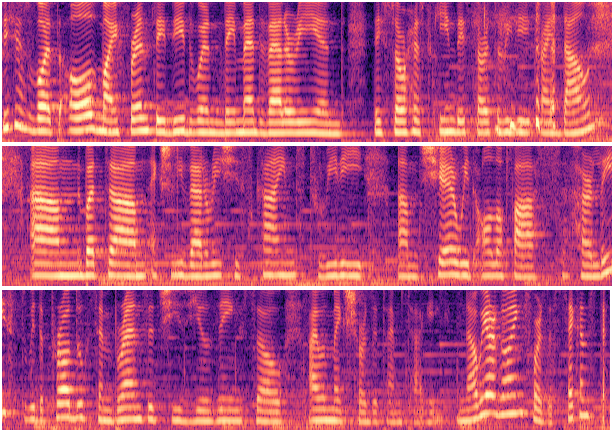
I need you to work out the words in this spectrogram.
this is what all my friends they did when they met Valerie and they saw her skin. They started to really write down. Um, but um, actually, Valerie, she's kind to really um, share with all of us her list with the products and brands that she's using. So I will make sure that I'm tagging. Now we are going for the second step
